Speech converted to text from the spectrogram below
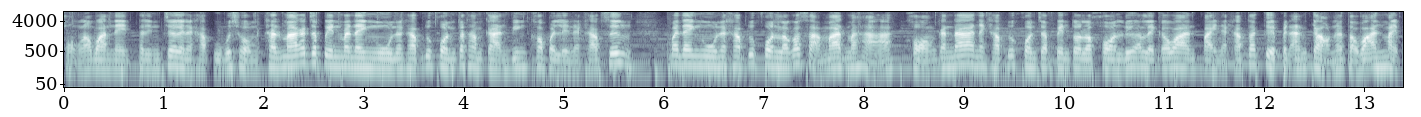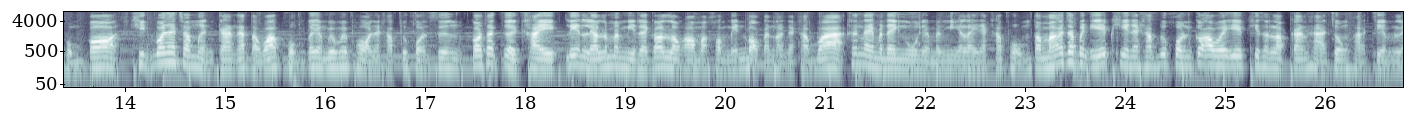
ของรางวัลในพาเลนเจอร์นะครับคุณผู้ชม ถัดมาก็จะเป็นบันไดงูนะครับทุกคนก็ทำการวิ่งเข้าไปเลยนะครับ ซึ่งบันไดงูนะครับทุกคนเราก็สามารถมาหาของกันได้นะครับ ทุกคนจะเป็นตัวละครหรืออะไรก็ว่านไปนะครับ ถ้าเกิดเป็นอันเก่านะแต่ว่าอันใหม่ผมก็คิดว่าน่าจะเหมือนกันนะแต่ว่าผมก็ยังเวลไม่พอนะครับทุกคนซึ่งก็ถ้าเกิดใครเล่นแล้วแล้วมันมีอะไรก็ลองเอามาคอมเมนต์บอกกันหน่อยนะครับว่าข้างในบันไดงูเนี่ยมันมีอะไรนะครับผมต่อมาก็จะเป็น AFK นะครับทุกคนก็เอาไว้ AFK สำหรับการหาจงหาเจมอะไร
